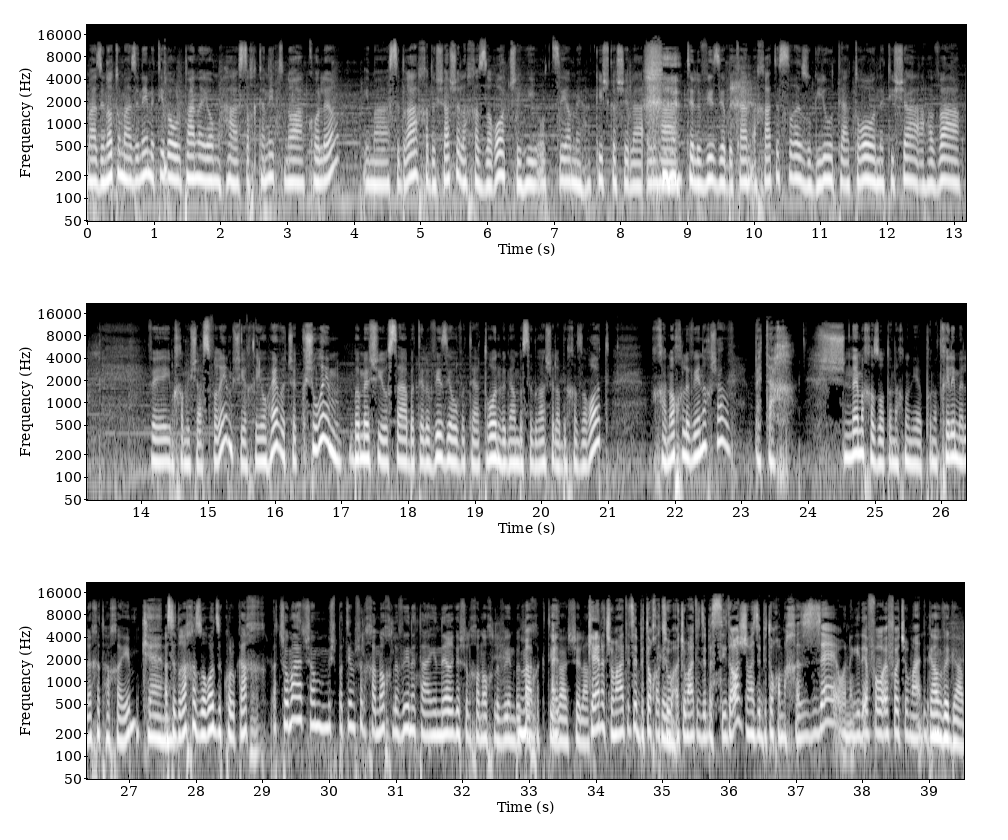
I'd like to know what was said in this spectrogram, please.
מאזינות ומאזינים, איתי באולפן היום השחקנית נועה קולר, עם הסדרה החדשה של החזרות שהיא הוציאה מהקישקע שלה אל הטלוויזיה בכאן 11, זוגיות, תיאטרון, נטישה, אהבה, ועם חמישה ספרים שהיא הכי אוהבת, שקשורים במה שהיא עושה בטלוויזיה ובתיאטרון וגם בסדרה שלה בחזרות. חנוך לוין עכשיו, בטח. שני מחזות אנחנו נהיה פה. נתחיל עם מלאכת החיים. כן. הסדרה חזרות זה כל כך... את שומעת שם משפטים של חנוך לוין, את האנרגיה של חנוך לוין בתוך מה, הכתיבה את- שלה. כן, את שומעת את זה בתוך, את כן. את שומעת את זה בסדרה, או שומעת את זה בתוך המחזה, או נגיד איפה איפה את שומעת? את זה? גם וגם.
